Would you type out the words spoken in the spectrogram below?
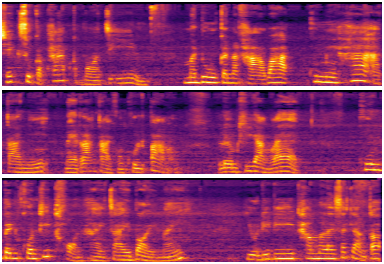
เช็คสุขภาพกับหมอจีน มาดูกันนะคะว่าคุณมี 5 อาการนี้ในร่างกายของคุณหรือเปล่า เริ่มที่อย่างแรก คุณเป็นคนที่ถอนหายใจบ่อยไหม อยู่ดีๆทำอะไรสักอย่างก็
